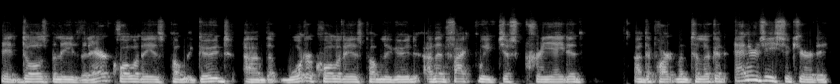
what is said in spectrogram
It does believe that air quality is public good and that water quality is public good. And in fact, we've just created a department to look at energy security.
